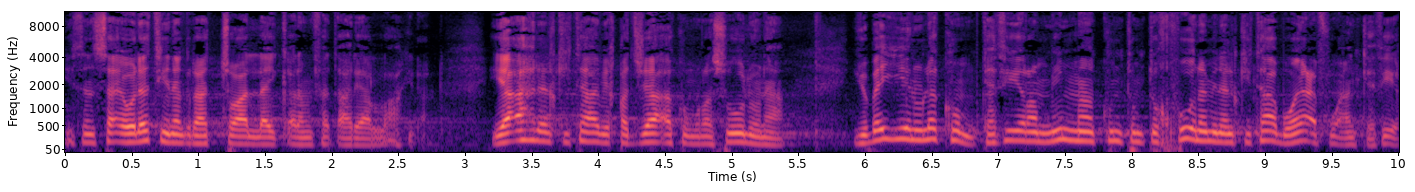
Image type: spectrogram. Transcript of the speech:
يتنسى ولتي نقرأت شوال لا يكرم فتاري الله يا أهل الكتاب قد جاءكم رسولنا. يبين لكم كثيرا مما كنتم تخفون من الكتاب ويعفو عن كثير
